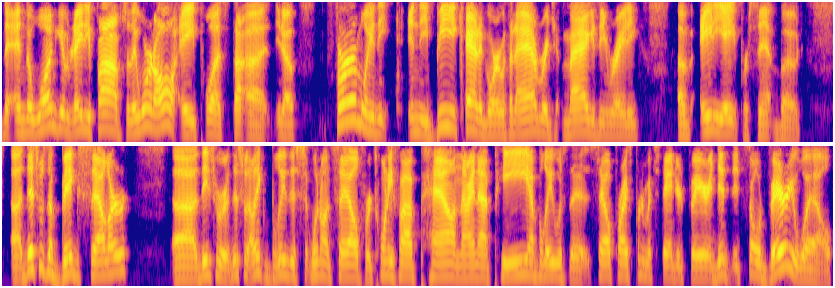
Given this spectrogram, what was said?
the, and the one gave it an 85. So they weren't all A plus. Uh, you know, firmly in the in the B category with an average magazine rating of 88% boat. Uh, this was a big seller. Uh, these were this was I think believe this went on sale for 25 pound 99p. I believe was the sale price, pretty much standard fare. It did it sold very well,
